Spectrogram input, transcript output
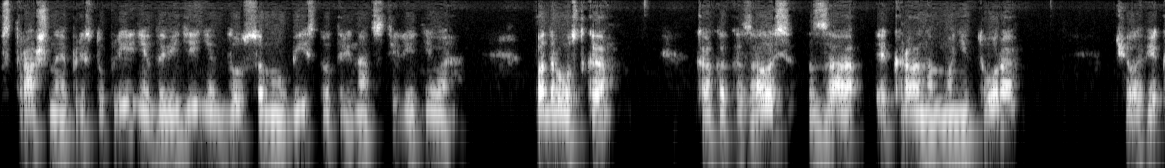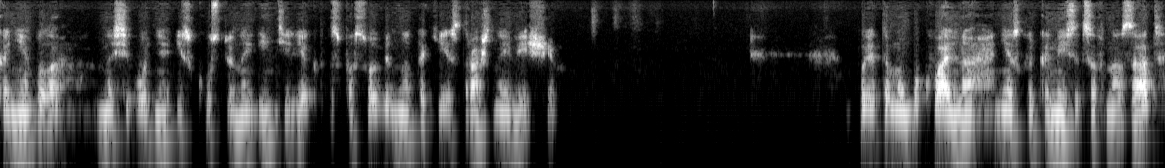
страшное преступление, доведение до самоубийства 13-летнего подростка. Как оказалось, за экраном монитора человека не было на сегодня искусственный интеллект способен на такие страшные вещи. Поэтому буквально несколько месяцев назад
